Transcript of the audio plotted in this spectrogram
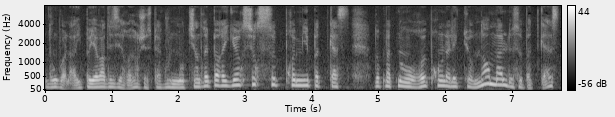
Donc voilà, il peut y avoir des erreurs. J'espère que vous ne m'en tiendrez pas rigueur sur ce premier podcast. Donc maintenant on reprend la lecture normale de ce podcast.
